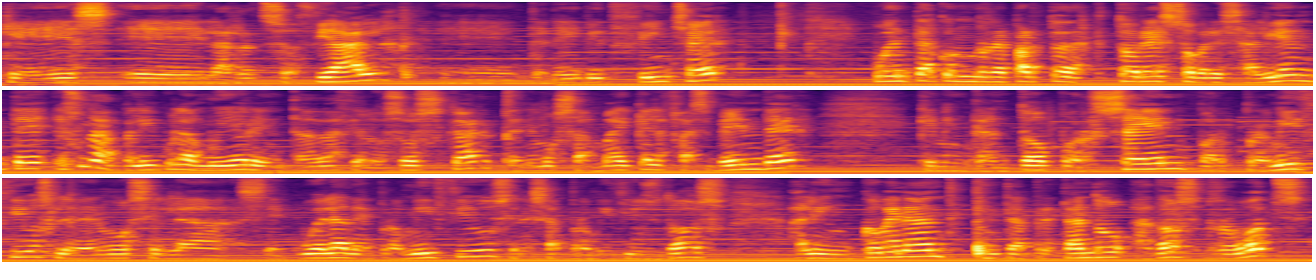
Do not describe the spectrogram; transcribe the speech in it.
que es eh, La Red Social, eh, de David Fincher Cuenta con un reparto de actores sobresaliente. Es una película muy orientada hacia los Oscars. Tenemos a Michael Fassbender, que me encantó por Shane, por Prometheus. Le veremos en la secuela de Prometheus, en esa Prometheus 2, Alien Covenant, interpretando a dos robots.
